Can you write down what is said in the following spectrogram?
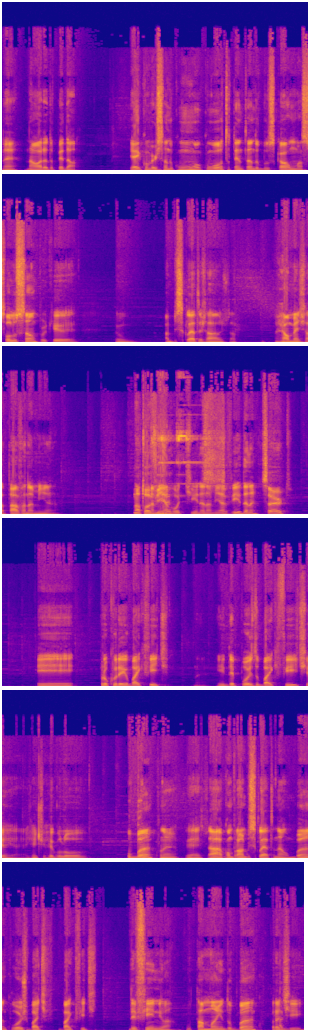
né, na hora do pedal. E aí conversando com um ou com outro, tentando buscar uma solução, porque eu, a bicicleta já, já realmente já estava na minha na tua na vida? minha rotina, na minha vida, né? Certo. E procurei o Bike Fit. Né? E depois do Bike Fit, a gente regulou o banco, né? É, ah, comprar uma bicicleta. Não, o banco, hoje o Bike, Bike Fit define ó, o tamanho do banco para ti.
